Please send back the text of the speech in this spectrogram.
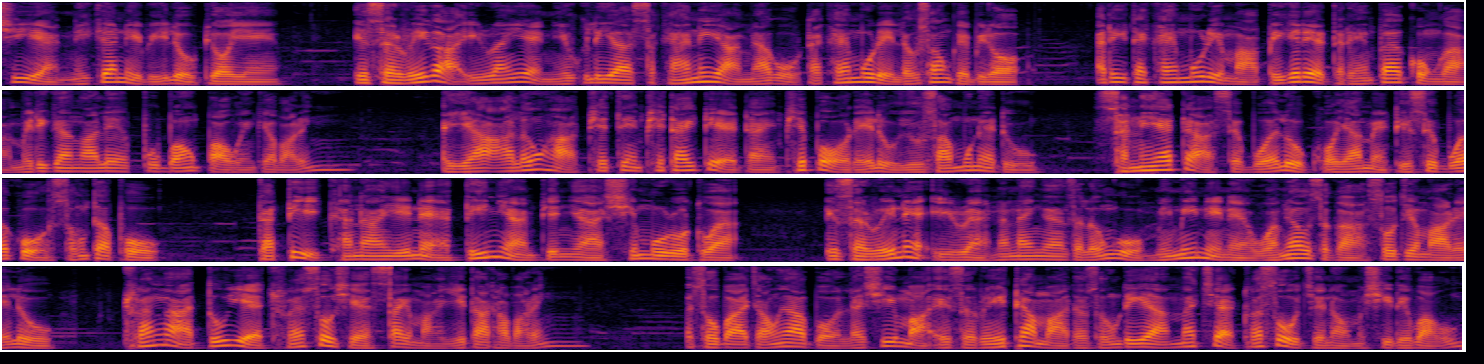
ရှိရန်နေကပ်နေပြီလို့ပြောရင်အစ္စရေးကအီရန်ရဲ့နျူကလ িয়ার စခန်းနေရာများကိုတိုက်ခိုက်မှုတွေလှုံ့ဆော်ခဲ့ပြီးတော့အဲ့ဒီတိုက်ခိုက်မှုတွေမှာပြီးခဲ့တဲ့သတင်းပတ်ကုန်ကအမေရိကန်ကလည်းပူးပေါင်းပါဝင်ခဲ့ပါတယ်။ အရာအလုံးဟာဖြစ်တင်ဖြစ်ထိုက်တဲ့အတိုင်းဖြစ်ပေါ်တယ်လို့ယူဆမှုနဲ့တူစနေရက်တာစစ်ပွဲလို့ခေါ်ရမယ်ဒီစစ်ပွဲကိုဆုံးသက်ဖို့တတိခန္ဓာရေးနဲ့အသိဉာဏ်ပညာရှင်းမှုတို့အတွက်အစ္စရေးနဲ့အီရန်နှစ်နိုင်ငံစလုံးကိုမိမိအနေနဲ့ဝမ်းမြောက်စကားဆိုကြပါတယ်လို့ထရန့်ကသူ့ရဲ့ Thread Social site မှာရေးသားထားပါတယ်။အဆိုပါအကြောင်းအရာပေါ်လက်ရှိမှာအစ္စရေးထံမှတစုံတရာမှတ်ချက်ထွက်ဆိုခြင်းတော့မရှိသေးပါဘူး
